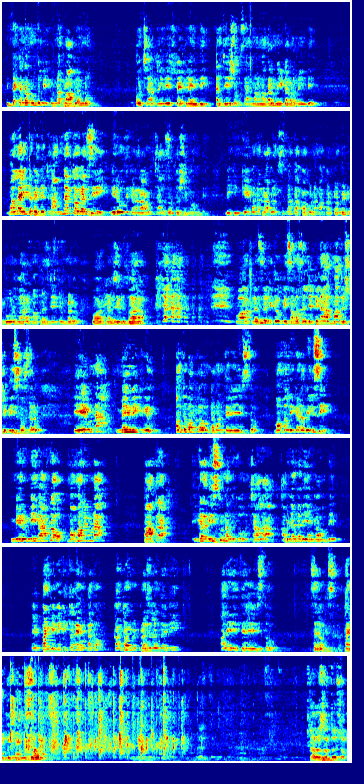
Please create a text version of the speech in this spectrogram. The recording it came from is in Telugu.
ఇంతకన్నా ముందు మీకున్న ప్రాబ్లంను వచ్చి ఆ డ్రైనేజ్ పైప్ లైన్ది అది చేసి ఒకసారి మనం అందరం మీట్ అవ్వడం అయింది మళ్ళా ఇంత పెద్ద ఎత్తున అందరితో కలిసి ఈ రోజు ఇక్కడ రావడం చాలా సంతోషంగా ఉంది. మీకు ఇంకేమన్నా ప్రాబ్లమ్స్ ఉన్నా తప్పకుండా మా కంటోన్మెంట్ బోర్డు ద్వారా మా ప్రెసిడెంట్ ఉన్నాడు. వార్డు ప్రెసిడెంట్ ద్వారా వార్డు ప్రెసిడెంట్కు మీ సమస్యలు చెప్పినా మా దృష్టికి తీసుకొస్తారు. ఏ ఉన్నా మేము మీకు అందుబాటులో ఉంటామని తెలియజేస్తూ మమ్మల్ని ఇక్కడ వెలిసి మీరు మీ దాంట్లో మమ్మల్ని కూడా పాత్ర ఇక్కడ తీసుకున్నందుకు చాలా అభినందనీయంగా ఉంది. ఎప్పటికీ మీకు ఇట్లనే ఉంటాను కంటోన్మెంట్ ప్రజలందరికీ అని నేను తెలియజేస్తూ సెలవు తీసుకుంటాను thank you thank you so much చాలా సంతోషం.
